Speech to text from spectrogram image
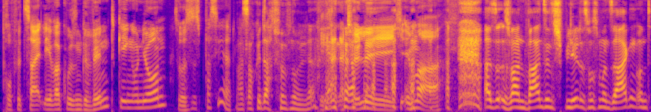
prophezeit, Leverkusen gewinnt gegen Union. So ist es passiert. Du hast auch gedacht 5-0, ne? Ja, natürlich, immer. Also es war ein Wahnsinnsspiel, das muss man sagen. Und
